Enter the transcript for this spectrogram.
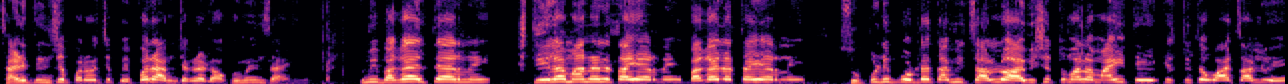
साडेतीनशे परवाचे पेपर आहे आमच्याकडे डॉक्युमेंट्स आहे. तुम्ही बघायला तयार नाही स्टेला मानायला तयार नाही बघायला तयार नाही. सुप्रीम कोर्टात आम्ही चाललो हा विषय तुम्हाला माहिती आहे की तिथं वाद चालू आहे.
